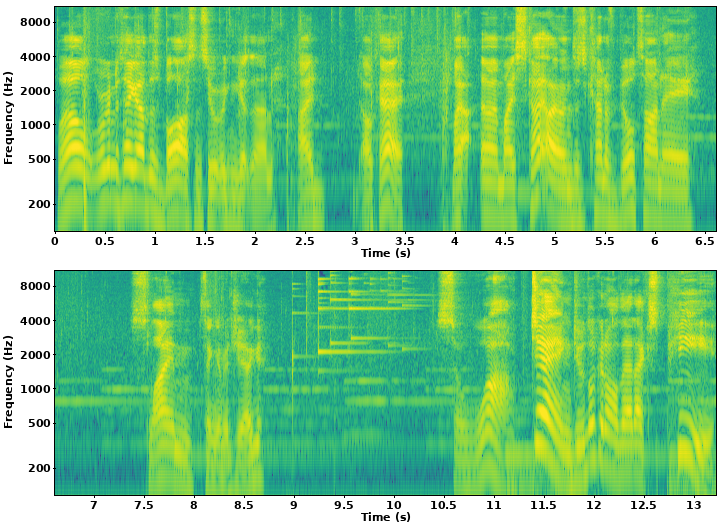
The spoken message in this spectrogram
Well, we're gonna take out this boss and see what we can get then. I... okay. My, uh, my Sky Island is kind of built on a slime thingamajig. So, wow. Dang, dude, look at all that XP!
